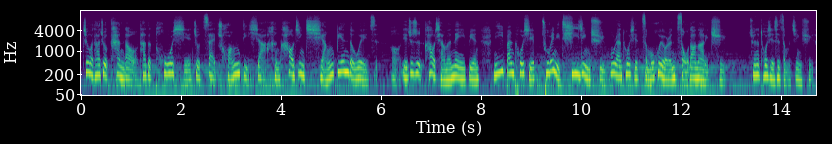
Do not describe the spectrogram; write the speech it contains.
结果他就看到他的拖鞋就在床底下，很靠近墙边的位置哦，也就是靠墙的那一边。你一般拖鞋，除非你踢进去，不然拖鞋怎么会有人走到那里去？所以那拖鞋是怎么进去的？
